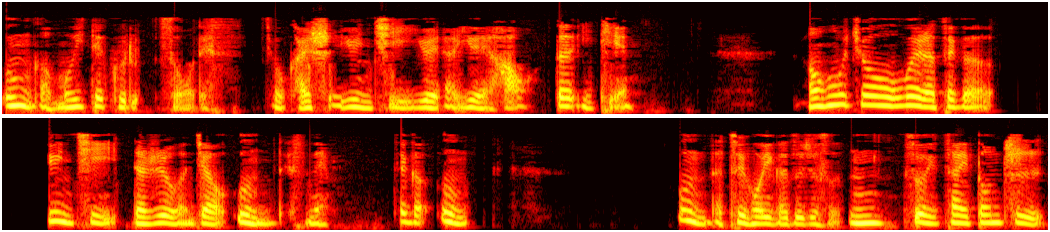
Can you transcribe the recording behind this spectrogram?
運が向いてくるそうです。就开始运气越来越好的一天。然后就为了这个运气的日文叫運ですね。这个運嗯的最后一个字就是嗯，所以在冬至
